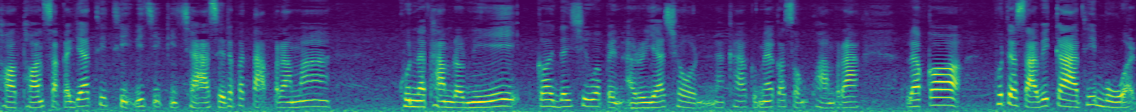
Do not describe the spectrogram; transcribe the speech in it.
ถอดถอนสักยะทิฏฐิวิจิกิจฉาเสรปตะปรามาคุณธรรมเหล่านี้ก็ได้ชื่อว่าเป็นอริยชนนะคะ คุณแม่ก็ส่งความรัก แล้วก็ พุทธสาวิกาที่บวช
